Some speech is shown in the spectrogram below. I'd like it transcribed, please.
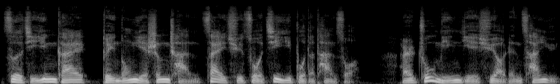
自己应该对农业生产再去做进一步的探索，而朱明也需要人参与，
